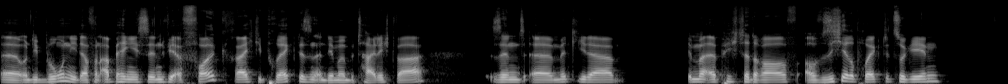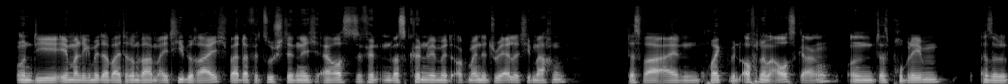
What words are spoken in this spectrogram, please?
äh, und die Boni davon abhängig sind, wie erfolgreich die Projekte sind, an denen man beteiligt war, sind äh, Mitglieder immer erpichter darauf, auf sichere Projekte zu gehen. Und die ehemalige Mitarbeiterin war im IT-Bereich, war dafür zuständig, herauszufinden, was können wir mit Augmented Reality machen. Das war ein Projekt mit offenem Ausgang. Und das Problem, also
